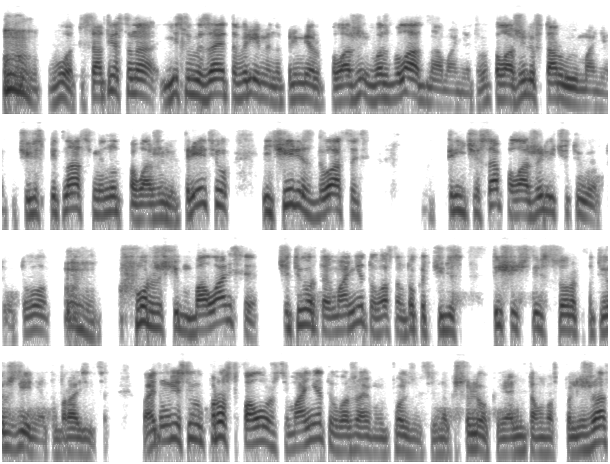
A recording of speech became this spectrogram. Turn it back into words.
Вот, и, соответственно, если вы за это время, например, положили, у вас была одна монета, вы положили вторую монету, через 15 минут положили третью, и через 23 часа положили четвертую, то в форжащем балансе четвертая монета у вас там только через 1440 подтверждений отобразится. Поэтому, если вы просто положите монеты, уважаемые пользователи, на кошелек, и они там у вас полежат,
